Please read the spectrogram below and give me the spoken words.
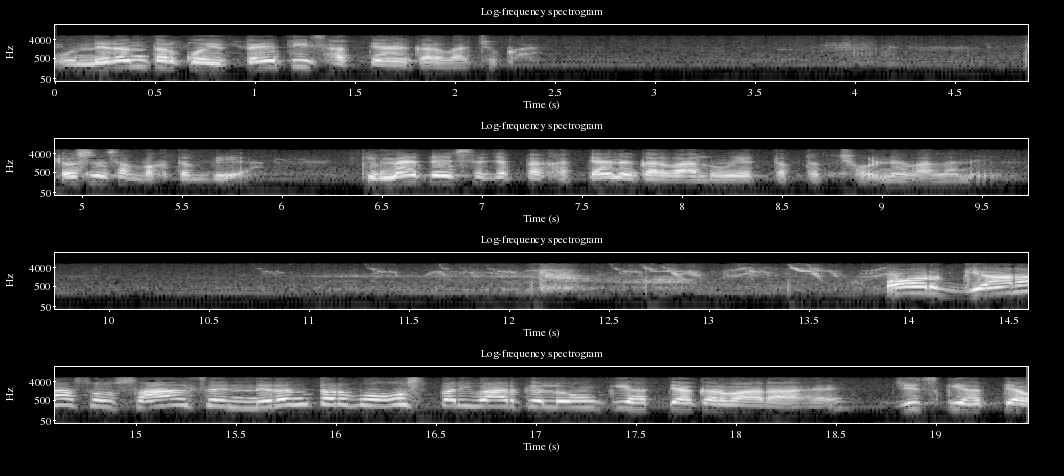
वो निरंतर कोई 35 हत्याएँ करवा चुका है। उसने सब वक्तव्य दिया कि मैं तो इससे जब तक हत्या न करवा लू, एक तब तक छोड़ने वाला नहीं। और 1100 साल से निरंतर वो उस परिवार के लोगों की हत्या करवा रहा है, जिसकी हत्या,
